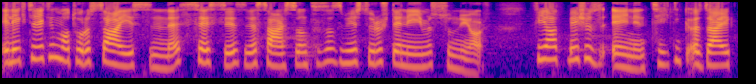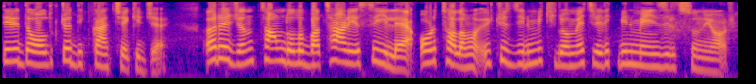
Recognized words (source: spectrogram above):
Elektrikli motoru sayesinde sessiz ve sarsıntısız bir sürüş deneyimi sunuyor. Fiat 500e'nin teknik özellikleri de oldukça dikkat çekici. Aracın tam dolu bataryası ile ortalama 320 kilometrelik bir menzil sunuyor.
